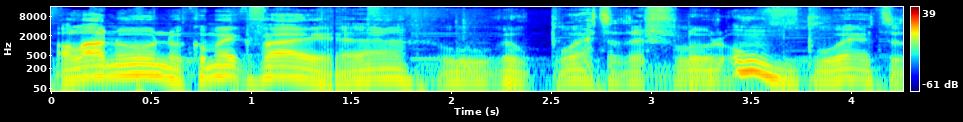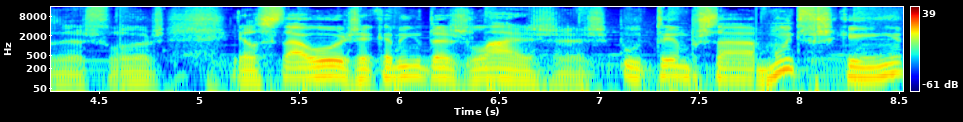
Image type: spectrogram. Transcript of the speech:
Olá, Nuno, como é que vai? O, o, poeta das flores, um poeta das flores. Ele está hoje a caminho das lajes. O tempo está muito fresquinho,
